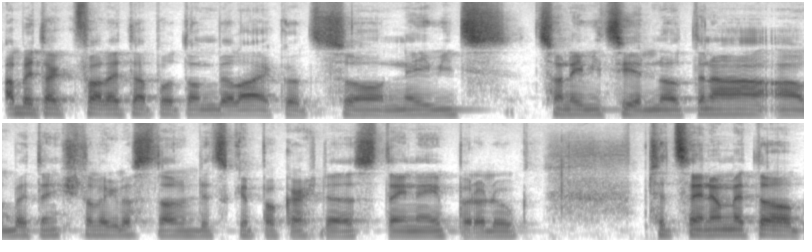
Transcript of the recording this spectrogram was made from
aby ta kvalita potom byla jako co nejvíc, co nejvíc jednotná a aby ten člověk dostal vždycky po každé stejný produkt. Přece jenom je to,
